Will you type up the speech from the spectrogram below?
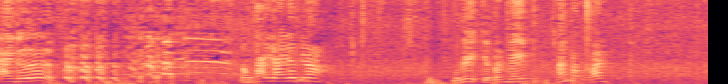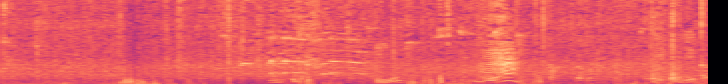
ยายเด้อ น้องตายายเด้อพี่น้องบุรีเก็บรันเวงนั่งทำกันอี๋เนี่ยนี่ก็ยี่ห้อ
